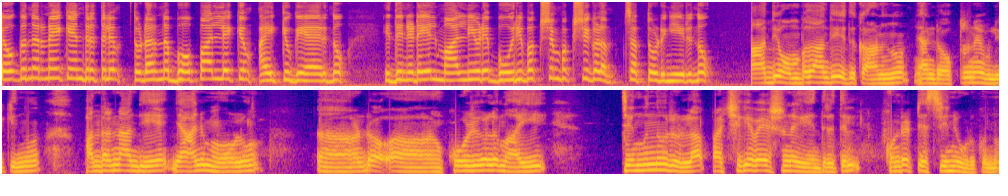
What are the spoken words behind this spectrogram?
രോഗനിർണയ കേന്ദ്രത്തിലും തുടർന്ന് ഭോപ്പാലിലേക്കും അയക്കുകയായിരുന്നു. ഇതിനിടയിൽ മാലിനിയുടെ ഭൂരിപക്ഷം പക്ഷികളും ചത്തൊടുങ്ങിയിരുന്നു. ആദ്യം ഒമ്പതാം തീയതി ഇത് കാണുന്നു. ഞാൻ ഡോക്ടറിനെ വിളിക്കുന്നു. പന്ത്രണ്ടാം തീയതി ഞാനും മോളും കോഴികളുമായി ചെങ്ങന്നൂരുള്ള പക്ഷിഗവേഷണ കേന്ദ്രത്തിൽ കൊണ്ട് ടെസ്റ്റിന് കൊടുക്കുന്നു.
